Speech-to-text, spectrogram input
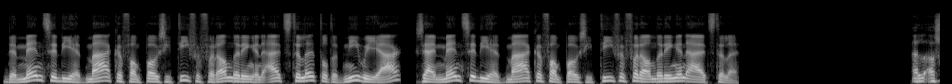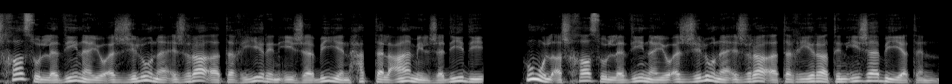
De mensen die het maken van positieve veranderingen uitstellen tot het nieuwe jaar, zijn mensen die het maken van positieve veranderingen uitstellen. الأشخاص الذين يؤجلون إجراء تغيير إيجابي حتى العام الجديد، هم الأشخاص الذين يؤجلون إجراء تغييرات إيجابية.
